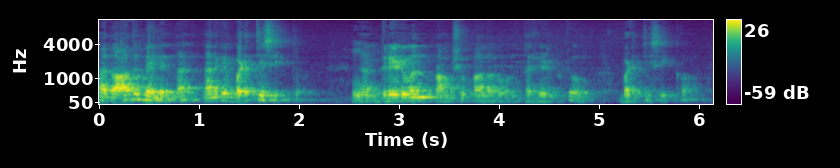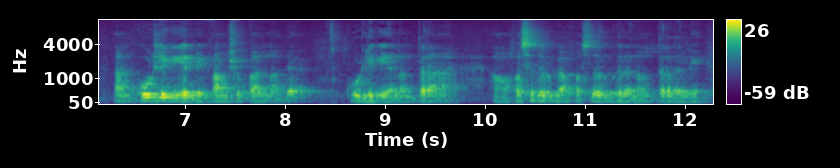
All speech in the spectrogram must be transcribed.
ಅದಾದ ಮೇಲಿಂದ ನನಗೆ ಬಡ್ತಿ ಸಿಕ್ತು. ಗ್ರೇಡ್ ಒನ್ ಪ್ರಾಂಶುಪಾಲರು ಅಂತ ಹೇಳಿಬಿಟ್ಟು ಬಡ್ತಿ ಸಿಕ್ಕು. ನಾನು ಕೂಡ್ಲಿಗಿಯಲ್ಲಿ ಪ್ರಾಂಶುಪಾಲನಾದೆ. ಕೂಡ್ಲಿಗಿಯ ನಂತರ ಹೊಸದುರ್ಗ ಹೊಸದುರ್ಗದ ನಂತರದಲ್ಲಿ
